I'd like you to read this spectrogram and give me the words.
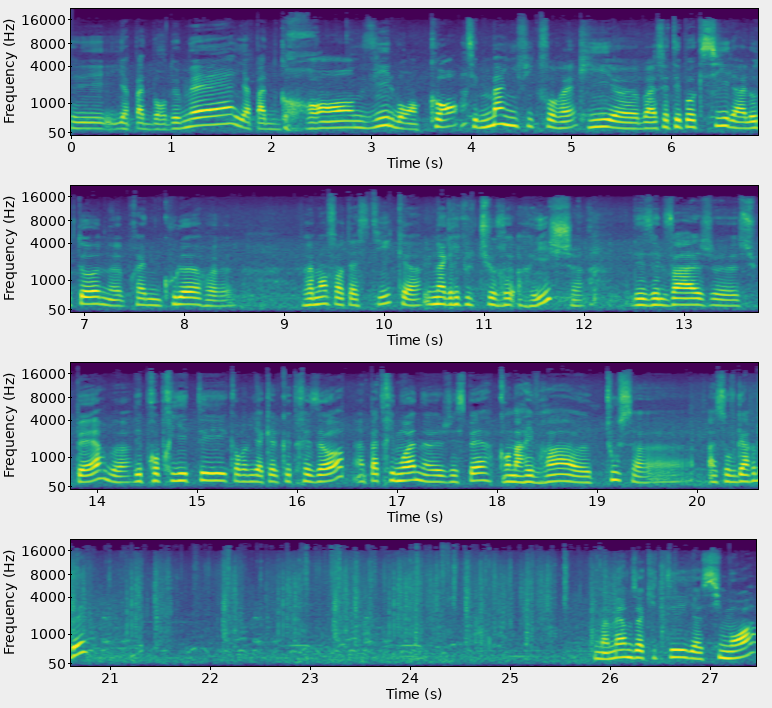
il n'y a pas de bord de mer, il n'y a pas de grande ville. Bon, en Caen, c'est magnifique forêt qui, euh, bah, à cette époque-ci, là, à l'automne, prennent une couleur euh, vraiment fantastique. Une agriculture riche, des élevages euh, superbes, des propriétés, quand même, il y a quelques trésors. Un patrimoine, j'espère, qu'on arrivera tous à- à sauvegarder. Ma mère nous a quittés il y a six mois,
